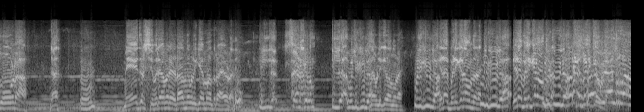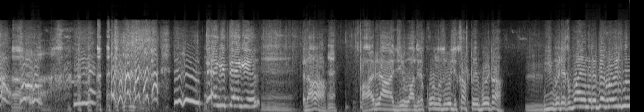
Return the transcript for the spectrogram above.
പോടാ. മേജർ ശിവരാമൻ ഇടാന്ന് വിളിക്കാൻ മാത്രം ആയോടാ ഇല്ല ക്ഷമിക്കണം. ഇല്ല വിളിക്കൂല. എന്നാ വിളിക്കണം ഒന്നൂടെ. വിളിക്കൂല. എടാ, വിളിക്കണം ഒന്നൂടെ. വിളിക്കൂല. എടാ, വിളിക്കണം ഒന്നൂടെ. വിളിക്കൂല. എടാ, വിളിക്കൂ. വേണ്ടടാ. ആ. താങ്ക് യു താങ്ക് യു എടാ ആ രാജീവ് അതിനെ കൊന്നത് വലിയ കഷ്ടമായി പോയിട്ടാ. ഇവിടെയൊക്കെ ഭയങ്കര ബഹളമായിരുന്നു.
